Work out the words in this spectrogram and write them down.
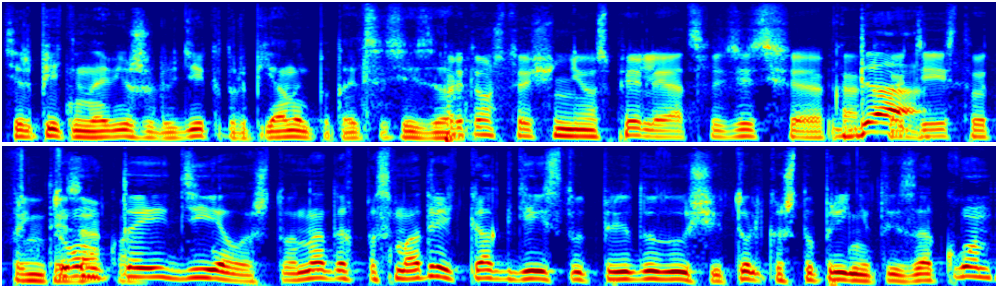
терпеть ненавижу людей, которые пьяными пытаются сесть за руль. При том, что еще не успели отследить, э, как да, действует принятый закон. в том-то и дело, что надо посмотреть, как действует предыдущий, только что принятый закон.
